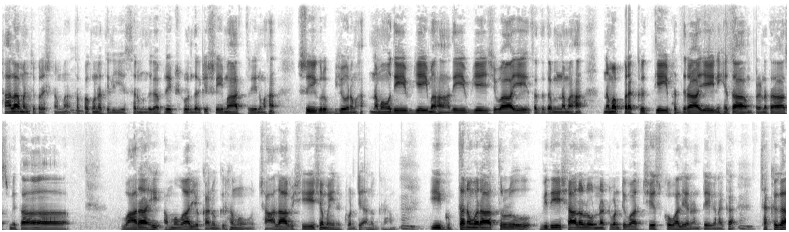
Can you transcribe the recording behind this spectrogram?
చాలా మంచి ప్రశ్న అమ్మ తప్పకుండా తెలియజేస్తాను ముందుగా ప్రేక్షకులందరికీ శ్రీమాత్రి నమ. శ్రీ గురుభ్యో నమ. నమో దేవ్యై మహాదేవ్యై శివాయే సతతం నమ. నమ ప్రకృత్యై భద్రాయై నిహతాం ప్రణతాస్మిత. వారాహి అమ్మవారి యొక్క అనుగ్రహము చాలా విశేషమైనటువంటి అనుగ్రహం. ఈ గుప్త నవరాత్రులు విదేశాలలో ఉన్నటువంటి వారు చేసుకోవాలి అని అంటే గనక చక్కగా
